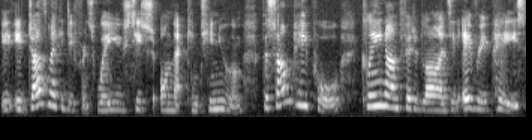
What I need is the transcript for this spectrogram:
it, it does make a difference where you sit on that continuum. For some people, clean, unfettered lines in every piece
